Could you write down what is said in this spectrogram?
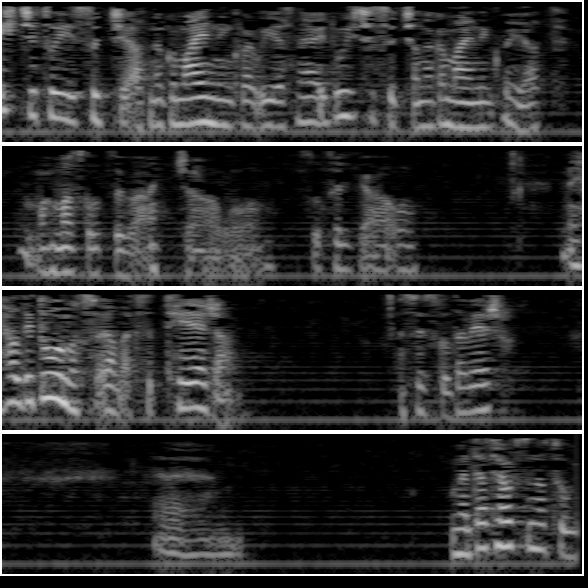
ikke tog jeg sutje at noe mening var ui jeg snær, jeg tog ikke sutje noe mening var at mamma skulle til vantja og så tilja og Men jeg hadde ikke nok så jeg akseptera. Jeg synes skulle det være. Um, men det tar også noe tog.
